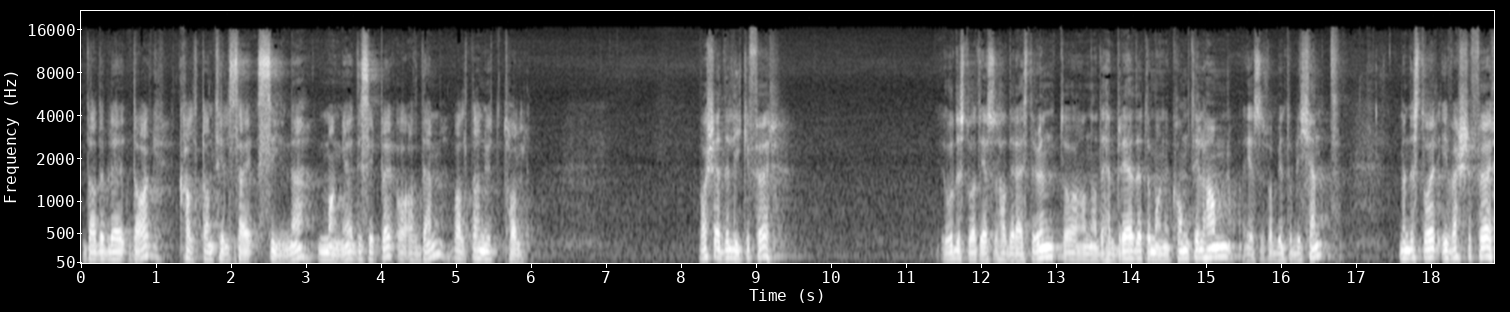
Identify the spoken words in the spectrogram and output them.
da det ble dag, kalte han til seg sine mange disipler, og av dem valgte han ut tolv. Hva skjedde like før? Jo, det sto at Jesus hadde reist rundt, og han hadde helbredet, og mange kom til ham. Jesus var begynt å bli kjent. Men det står i verset før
